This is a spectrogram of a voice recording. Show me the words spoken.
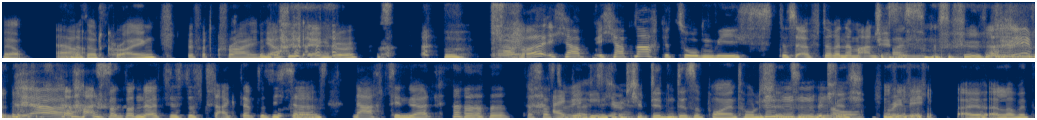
Ja. Without crying. Without crying, ja. The anger. Aber ich habe ich hab nachgezogen, wie ich es des Öfteren am Anfang, Stimmt, ja. am Anfang von Nerds das gesagt habe, dass ich das da nachziehen werde. das hast du I wirklich. You, you didn't disappoint, holy shit, wirklich. No, really. I, I love it.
